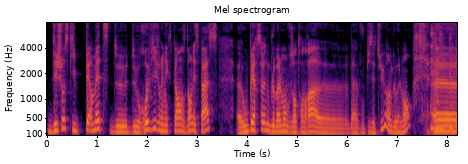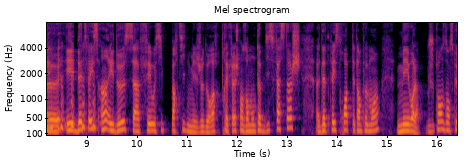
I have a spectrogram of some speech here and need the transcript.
des choses qui permettent de, revivre une expérience dans l'espace euh, où personne globalement vous entendra euh, bah, vous pisser dessus hein, globalement. Euh, et Dead Space 1 et 2 ça fait aussi partie de mes jeux d'horreur préférés. Je pense dans mon top 10 fastoche. Dead Space 3 peut-être un peu moins. Mais voilà je pense dans ce que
